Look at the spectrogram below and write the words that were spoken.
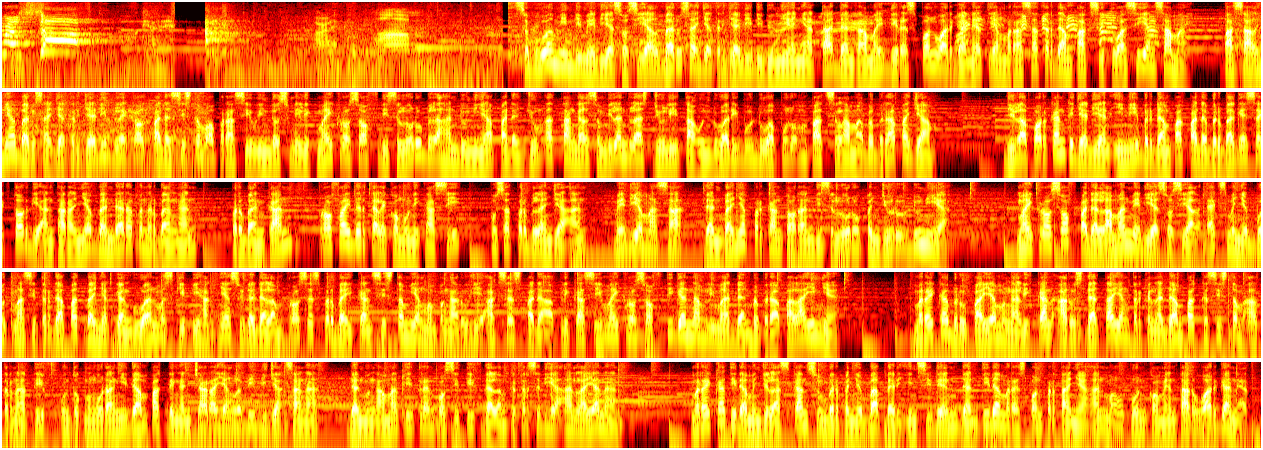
real soft! Okay. Alright. Um. Sebuah meme di media sosial baru saja terjadi di dunia nyata dan ramai direspon warganet yang merasa terdampak situasi yang sama. Pasalnya baru saja terjadi blackout pada sistem operasi Windows milik Microsoft di seluruh belahan dunia pada Jumat tanggal 19 Juli tahun 2024 selama beberapa jam. Dilaporkan kejadian ini berdampak pada berbagai sektor di antaranya bandara penerbangan, perbankan, provider telekomunikasi, pusat perbelanjaan, media massa, dan banyak perkantoran di seluruh penjuru dunia. Microsoft pada laman media sosial X menyebut masih terdapat banyak gangguan meski pihaknya sudah dalam proses perbaikan sistem yang mempengaruhi akses pada aplikasi Microsoft 365 dan beberapa lainnya. Mereka berupaya mengalihkan arus data yang terkena dampak ke sistem alternatif untuk mengurangi dampak dengan cara yang lebih bijaksana, dan mengamati tren positif dalam ketersediaan layanan. Mereka tidak menjelaskan sumber penyebab dari insiden dan tidak merespon pertanyaan maupun komentar warganet.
